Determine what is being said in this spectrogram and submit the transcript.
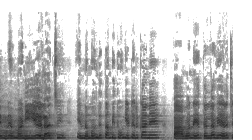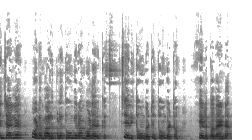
என்ன மணி ஏழாச்சு? இன்னமும் இந்த தம்பி தூங்கிட்டு இருக்கானே. பாவம் நேத்தெல்லாம் வேலை செஞ்சால உடம்பு அழுப்புல தூங்குறான் போல இருக்கு. சரி தூங்கட்டும் தூங்கட்டும். எழுப்ப வேண்டாம்.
